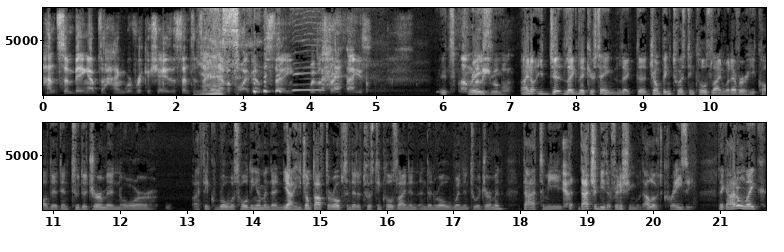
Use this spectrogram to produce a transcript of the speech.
Hanson being able to hang with Ricochet is a sentence I never Yes. thought I'd be able to say with a straight face. It's crazy. I know, like like you're saying, like the jumping, twisting clothesline, whatever he called it, into the German, or I think Rowe was holding him, and then yeah, he jumped off the ropes and did a twisting clothesline, and, and then Rowe went into a German. That to me, Yeah. th- that should be their finishing move. That looked crazy. Like I don't like.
